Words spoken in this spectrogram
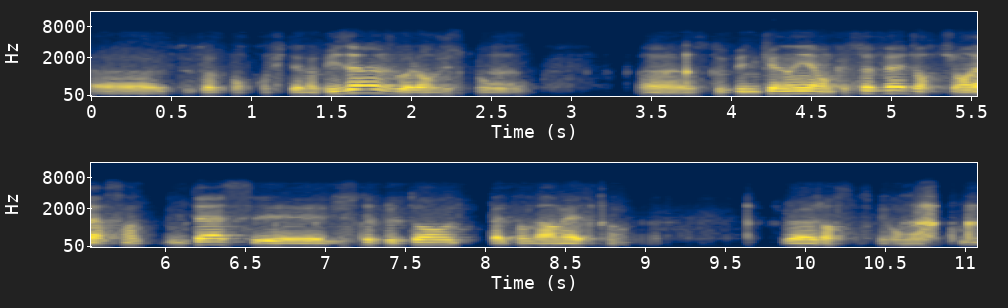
Euh, que ce soit pour profiter d'un paysage ou alors juste pour euh, stopper une connerie avant qu'elle soit faite. Genre tu renverses une tasse et tu stoppes le temps, tu le temps de la remettre. Tu vois, genre ça serait vraiment cool.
